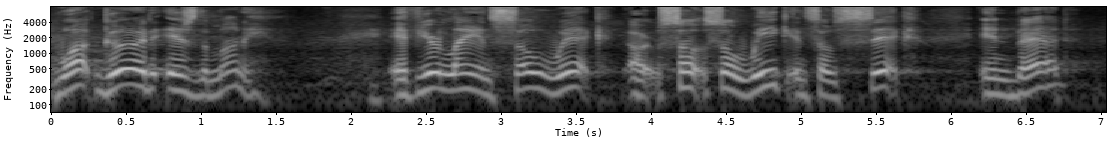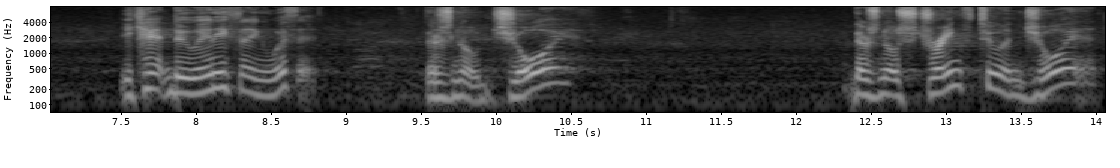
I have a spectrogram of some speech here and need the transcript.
What good is the money if you're laying so weak, or uh, so, so weak and so sick in bed, you can't do anything with it? There's no joy. There's no strength to enjoy it.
